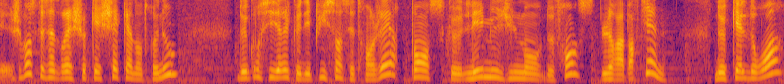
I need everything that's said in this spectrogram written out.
Je pense que ça devrait choquer chacun d'entre nous de considérer que des puissances étrangères pensent que les musulmans de France leur appartiennent. De quel droit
